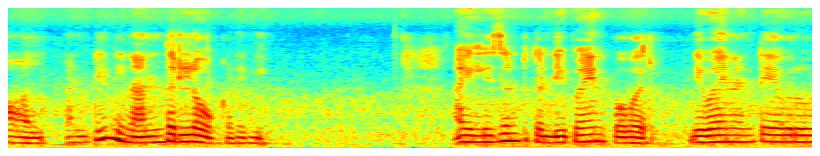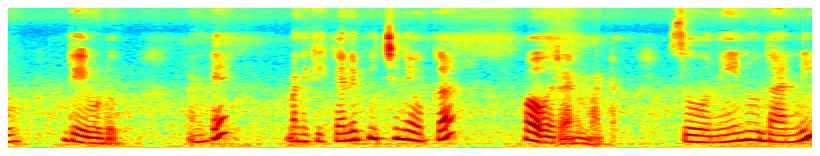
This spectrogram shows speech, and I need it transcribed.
ఆల్ అంటే నేను అందరిలో ఒకడిని. I listen to the divine power. Divine అంటే ఎవరు? దేవుడు. అంటే మనకి కనిపించిన ఒక పవర్ అనమాట సో నేను దాన్ని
